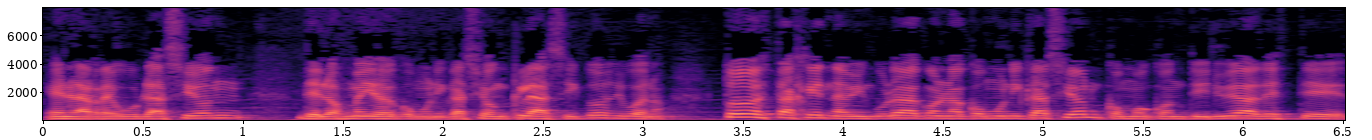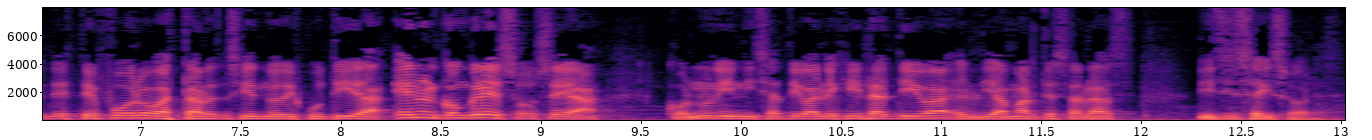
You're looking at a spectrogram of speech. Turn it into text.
en la regulación de los medios de comunicación clásicos y bueno, toda esta agenda vinculada con la comunicación como continuidad de este, de este foro va a estar siendo discutida en el Congreso, o sea, con una iniciativa legislativa el día martes a las 16 horas.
